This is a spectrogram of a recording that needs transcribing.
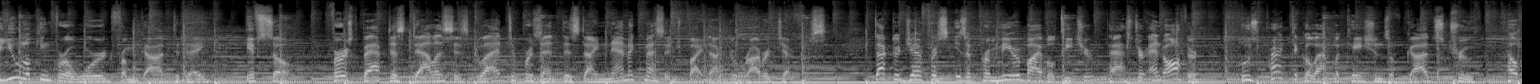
you looking for a word from God today? If so, First Baptist Dallas is glad to present this dynamic message by Dr. Robert Jeffress. Dr. Jeffress is a premier Bible teacher, pastor, and author whose practical applications of God's truth help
